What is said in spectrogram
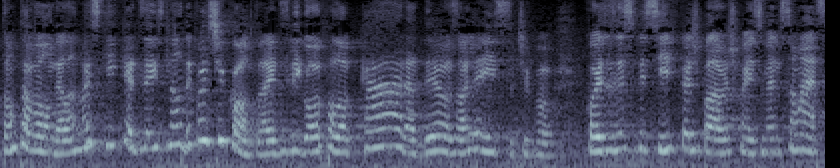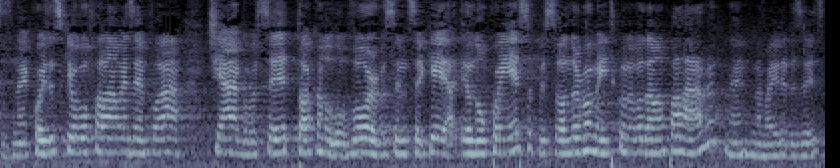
então tá bom. Dela, mas que quer dizer isso? Não, depois te conto. Aí desligou e falou, cara, Deus, olha isso. Tipo, coisas específicas de palavras de conhecimento são essas, né? Coisas que eu vou falar um exemplo, ah, Tiago, você toca no louvor, você não sei o quê. Eu não conheço a pessoa normalmente quando eu vou dar uma palavra, né? Na maioria das vezes.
